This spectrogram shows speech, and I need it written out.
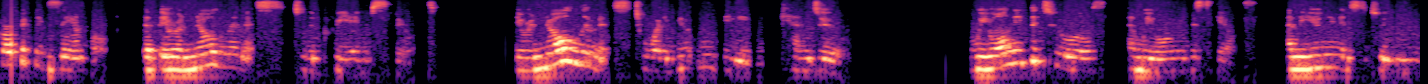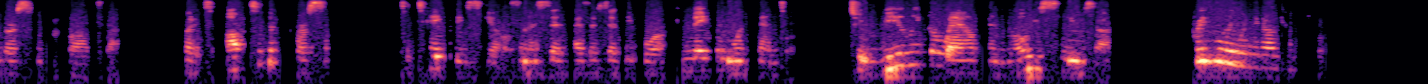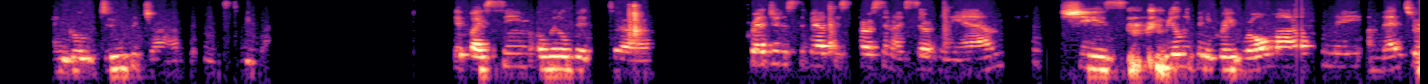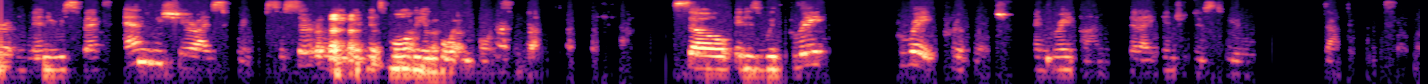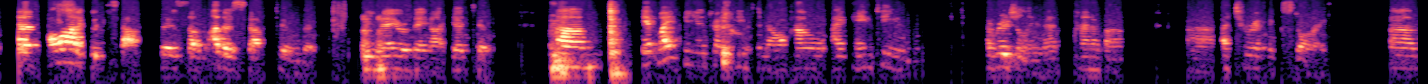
perfect example that there are no limits to the creative spirit. There are no limits to what a human being can do. We all need the tools and we all need the skills. And the Union Institute University provides that. But it's up to the person to take these skills, and I said, as I said before, make them authentic. To really go out and roll your sleeves up, frequently when you don't and go do the job that needs to be done. If I seem a little bit uh, prejudiced about this person, I certainly am. She's really been a great role model for me, a mentor in many respects, and we share ice cream. So certainly it hits all the important points. So it is with great, great privilege and great honor that I introduce to you Dr. And a lot of good stuff. There's some other stuff too that we may or may not get to. Um, it might be interesting to know how I came to you originally. That's kind of a, uh, a terrific story. Um,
